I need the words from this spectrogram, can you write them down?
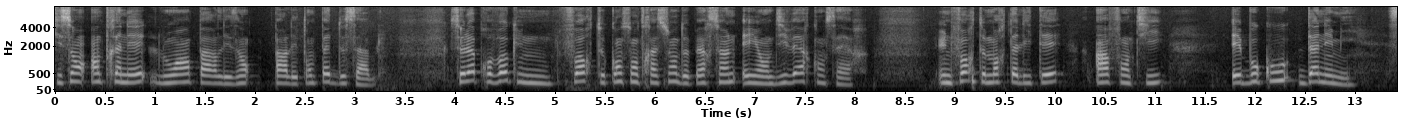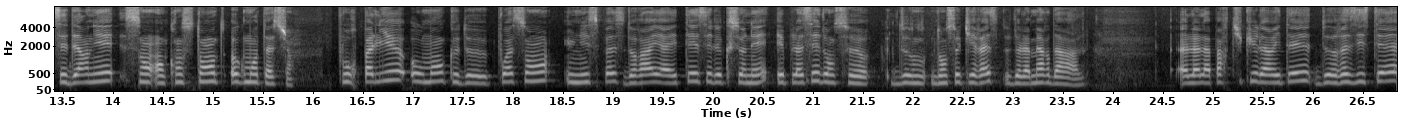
qui sont entraînés loin par les, tempêtes de sable. Cela provoque une forte concentration de personnes ayant divers cancers, une forte mortalité infantile et beaucoup d'anémie. Ces derniers sont en constante augmentation. Pour pallier au manque de poissons, une espèce de rail a été sélectionnée et placée dans ce qui reste de la mer d'Aral. Elle a la particularité de résister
